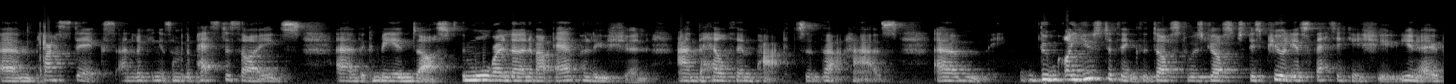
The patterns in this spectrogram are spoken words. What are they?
um, plastics and looking at some of the pesticides uh, that can be in dust, the more I learn about air pollution and the health impacts that that has. Um, the, I used to think that dust was just this purely aesthetic issue, you know,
